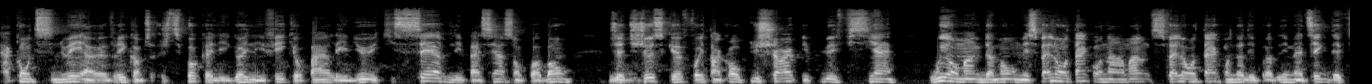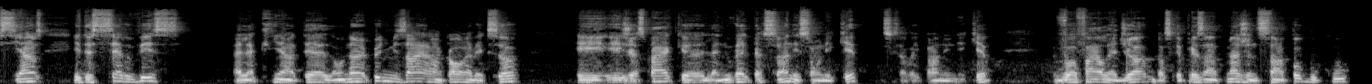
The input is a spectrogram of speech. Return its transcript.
à continuer à œuvrer comme ça. Je dis pas que les gars et les filles qui opèrent les lieux et qui servent les patients sont pas bons. Je dis juste qu'il faut être encore plus sharp et plus efficient. Oui, on manque de monde, mais ça fait longtemps qu'on en manque. Ça fait longtemps qu'on a des problématiques d'efficience et de service à la clientèle. On a un peu de misère encore avec ça. Et, et j'espère que la nouvelle personne et son équipe, parce que ça va y prendre une équipe, va faire le job parce que présentement, je ne sens pas beaucoup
